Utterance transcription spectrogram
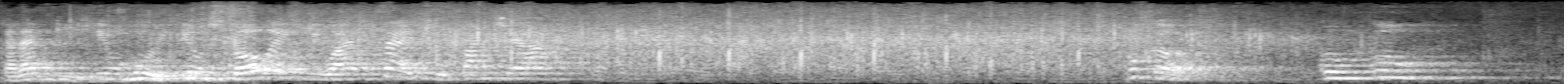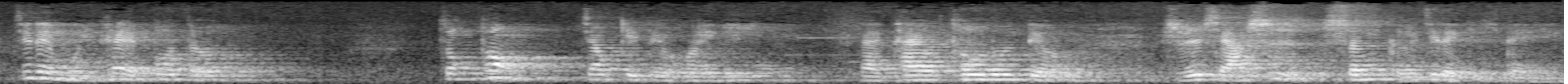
甲咱议长、副议长、所有议员再次感谢。不过，根据这个媒体的报道，总统召集着会议来讨讨论着直辖市升格这个议题。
